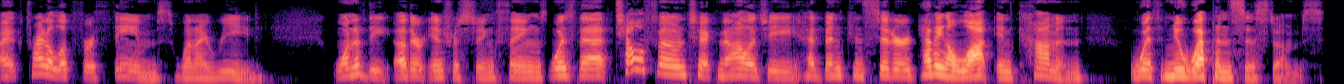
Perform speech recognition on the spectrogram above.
I try to look for themes when I read. One of the other interesting things was that telephone technology had been considered having a lot in common with new weapon systems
